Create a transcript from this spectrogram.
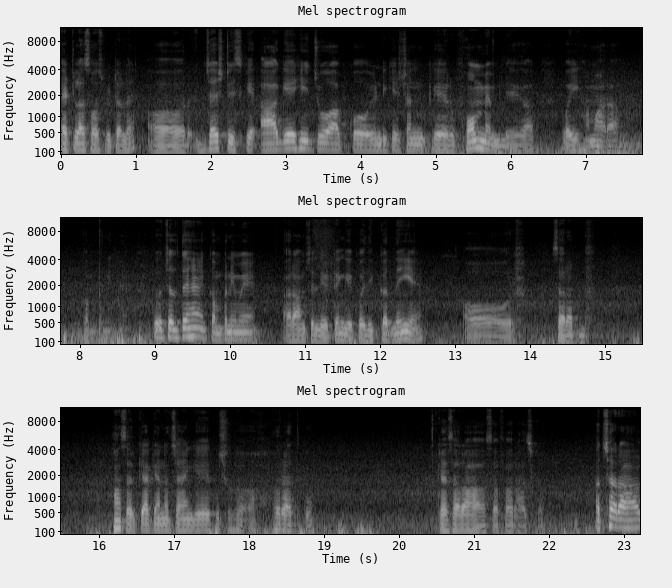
एटलस हॉस्पिटल है, और जस्ट इसके आगे ही जो आपको इंडिकेशन के फॉर्म में मिलेगा, वही हमारा कंपनी है। तो चलते हैं कंपनी में आराम से लेटेंगे, कोई दिक्कत नहीं है, और सर अब हाँ सर, क्या कहना चाहेंगे कुछ रात को? कैसा रहा सफ़र आज का? अच्छा रहा,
